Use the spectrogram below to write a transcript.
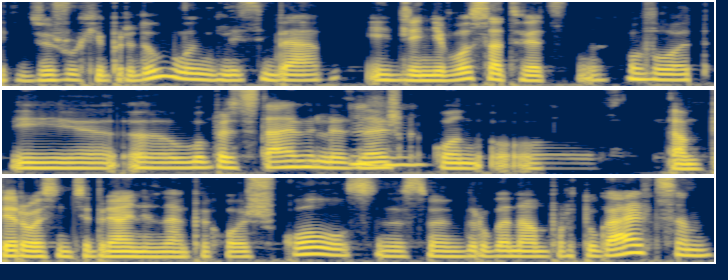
какие-то движухи придумываем для себя и для него, соответственно. Вот. И э, мы представили, знаешь, mm-hmm. как он э, там 1 сентября, не знаю, приходишь в школу с своим друганам португальцам,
